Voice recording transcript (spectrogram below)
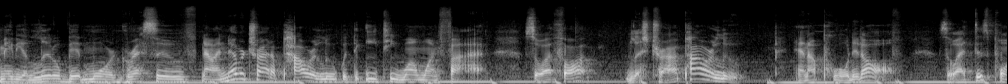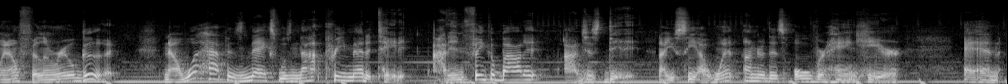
maybe a little bit more aggressive. Now, I never tried a power loop with the ET115. So I thought, let's try a power loop. And I pulled it off. So at this point, I'm feeling real good. Now, what happens next was not premeditated. I didn't think about it, I just did it. Now you see I went under this overhang here and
